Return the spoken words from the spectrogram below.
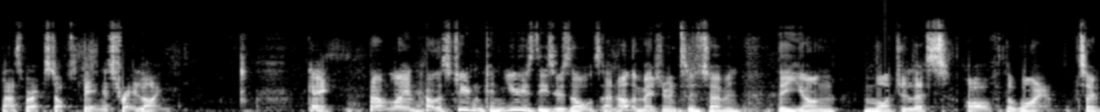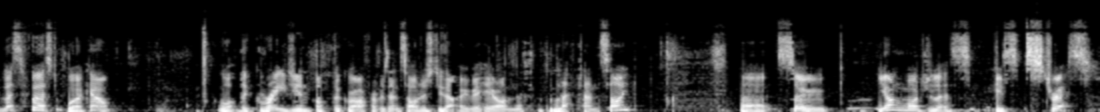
That's where it stops being a straight line. Okay, outline how the student can use these results and other measurements to determine the Young modulus of the wire. So let's first work out what the gradient of the graph represents. So I'll just do that over here on the left-hand side. Uh, so Young modulus is stress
